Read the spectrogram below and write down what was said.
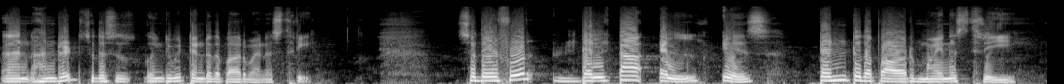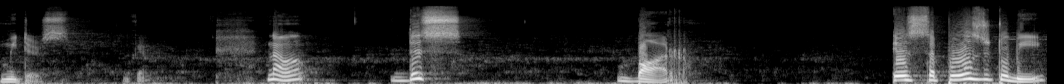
and 100 so this is going to be 10 to the power minus 3 so therefore delta L is 10 to the power minus 3 meters. Okay. Now this bar is supposed to be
